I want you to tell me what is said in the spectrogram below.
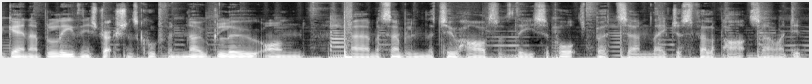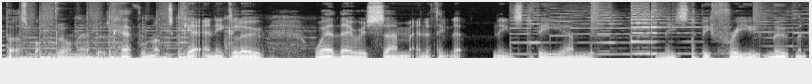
Again, I believe the instructions called for no glue on um, assembling the two halves of the supports, but um, they just fell apart, so I did put a spot of glue on there, but was careful not to get any glue where there is um, anything that needs to be um, needs to be free movement.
